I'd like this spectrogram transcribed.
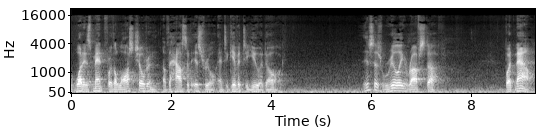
what is meant for the lost children of the house of Israel and to give it to you, a dog. This is really rough stuff. But now,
